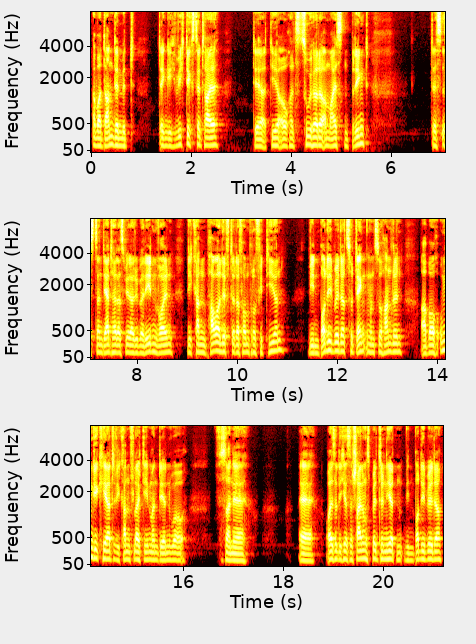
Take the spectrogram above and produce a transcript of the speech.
Aber dann der mit, denke ich, wichtigste Teil, der dir auch als Zuhörer am meisten bringt, das ist dann der Teil, dass wir darüber reden wollen, wie kann ein Powerlifter davon profitieren, wie ein Bodybuilder zu denken und zu handeln, aber auch umgekehrt, wie kann vielleicht jemand, der nur für seine äh, äußerliches Erscheinungsbild trainiert, wie ein Bodybuilder,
